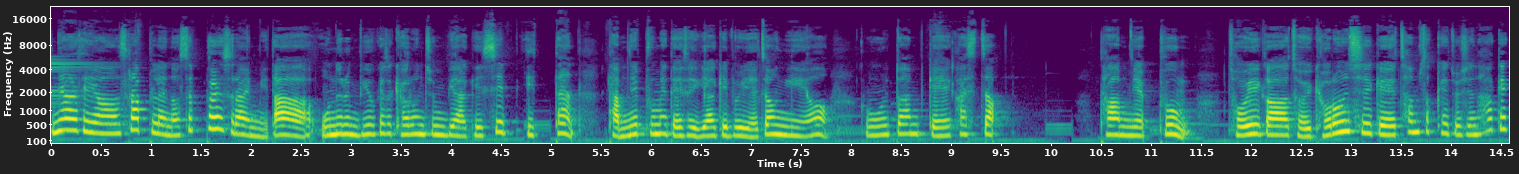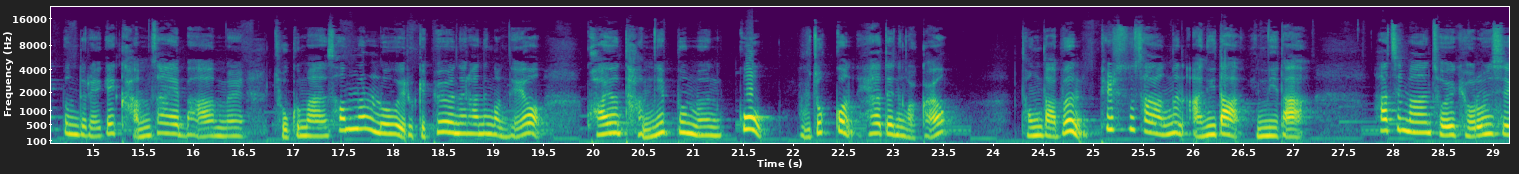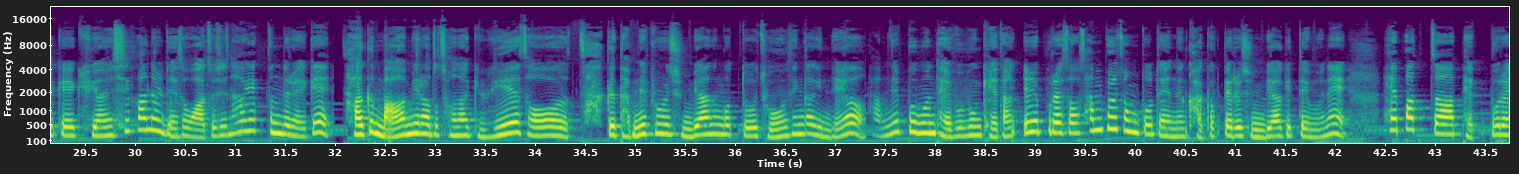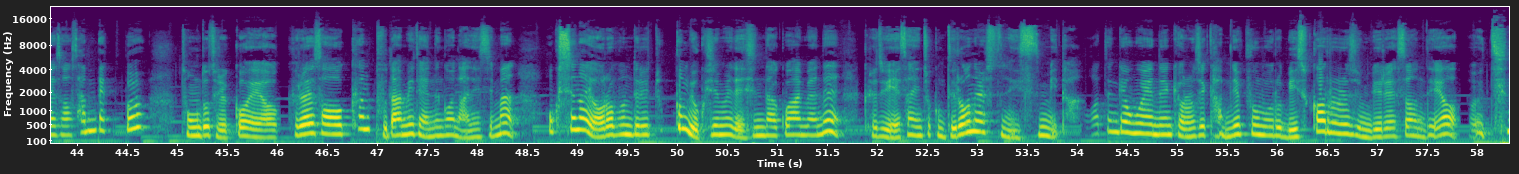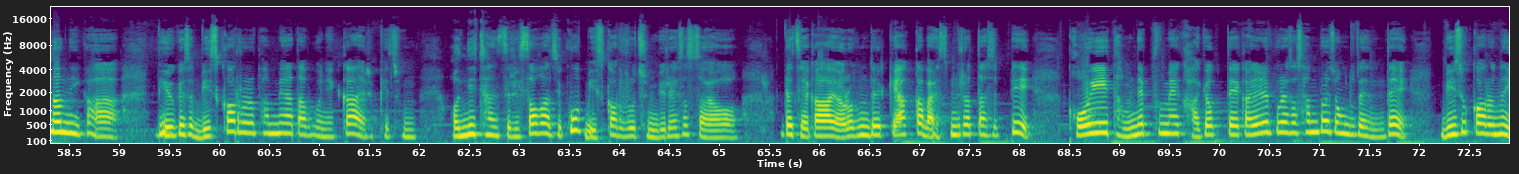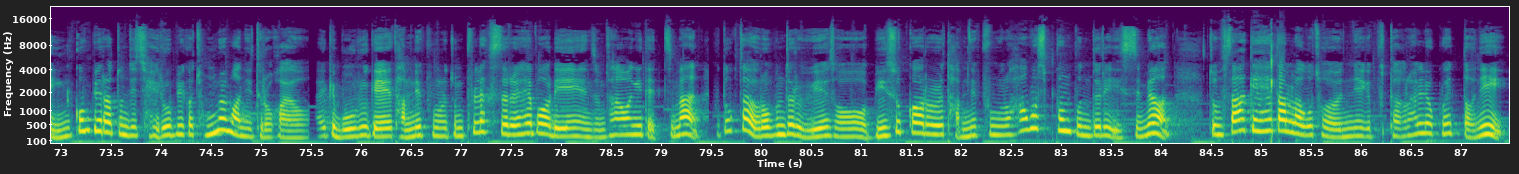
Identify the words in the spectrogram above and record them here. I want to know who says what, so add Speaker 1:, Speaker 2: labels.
Speaker 1: 안녕하세요. 수라 플래너 스플수라입니다. 오늘은 미국에서 결혼 준비하기 12탄 답예품에 대해서 이야기해 볼 예정이에요. 그럼 오늘 또 함께 가시죠. 예품. 저희가 저희 결혼식에 참석해주신 하객분들에게 감사의 마음을 조그만 선물로 이렇게 표현을 하는 건데요. 과연 답예품은 꼭 무조건 해야 되는 걸까요? 정답은 필수사항은 아니다, 입니다. 하지만 저희 결혼식에 귀한 시간을 내서 와주신 하객분들에게 작은 마음이라도 전하기 위해서 작은 답례품을 준비하는 것도 좋은 생각인데요. 답례품은 대부분 개당 1불에서 3불 정도 되는 가격대를 준비하기 때문에 해봤자 100불에서 300불 정도 들 거예요. 그래서 큰 부담이 되는 건 아니지만 혹시나 여러분들이 조금 욕심을 내신다고 하면은 그래도 예산이 조금 늘어날 수는 있습니다. 저 같은 경우에는 결혼식 답례품으로 미숫가루를 준비를 했었는데요. 저희 친언니가 미국에서 미숫가루를 판매하다 보니까 이렇게 좀 언니 찬스를 써가지고 미숫가루로 준비를 했었어요. 근데 제가 여러분들께 아까 말씀드렸다시피 거의 답례품의 가격대가 1불에서 3불 정도 되는데 미숫가루는 인건비라든지 재료비가 정말 많이 들어가요. 알게 모르게 답례품으로 좀 플렉스를 해버린 좀 상황이 됐지만 구독자 여러분들을 위해서 미숫가루를 답례품으로 하고 싶은 분들이 있으면 좀 싸게 해달라고 저 언니에게 부탁을 하려고 했더니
